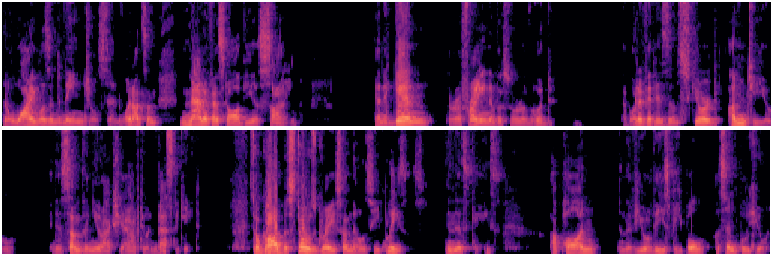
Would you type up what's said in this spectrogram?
Know, why wasn't an angel sent? Why not some manifest obvious sign? And again, the refrain of the Surah of Hud, that what if it is obscured unto you, it is something you actually have to investigate. So God bestows grace on those he pleases. In this case, upon, in the view of these people, a simple human.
